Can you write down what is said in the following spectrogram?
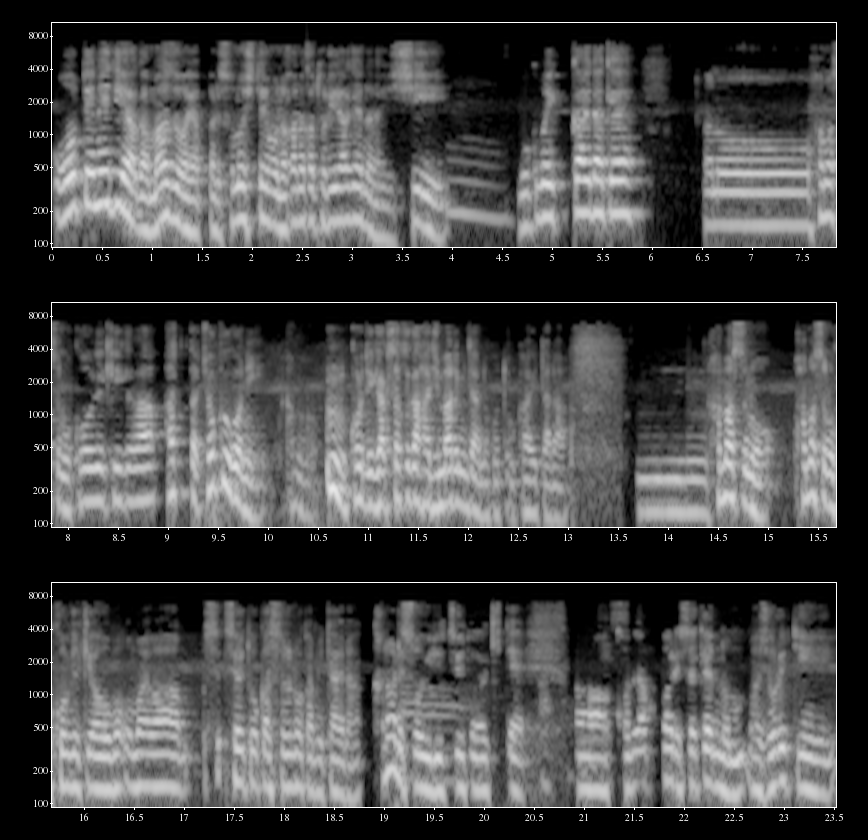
大手メディアがまずはやっぱりその視点をなかなか取り上げないしう、ん。僕も一回だけ、あのーハマスの攻撃があった直後に、あの、う んこれで虐殺が始まるみたいなことを書いたら、うーんハマスの、ハマスの攻撃はおお前はせ正当化するのかみたいな、かなりそういうリツイートが来て、ああ、これやっぱり世間のマジョリティ、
